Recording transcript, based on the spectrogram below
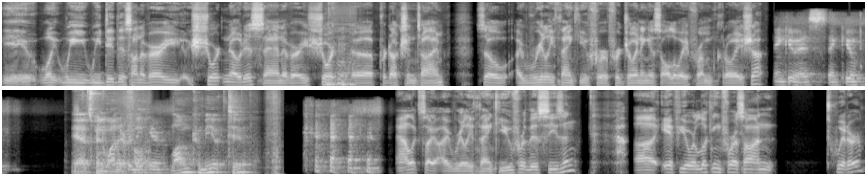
we, we we did this on a very short notice and a very short uh, production time, so I really thank you for for joining us all the way from Croatia. Thank you, guys. Thank you. Yeah, it's been wonderful. here. Long commute too. Alex, I, I really thank you for this season. Uh, if you are looking for us on Twitter,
